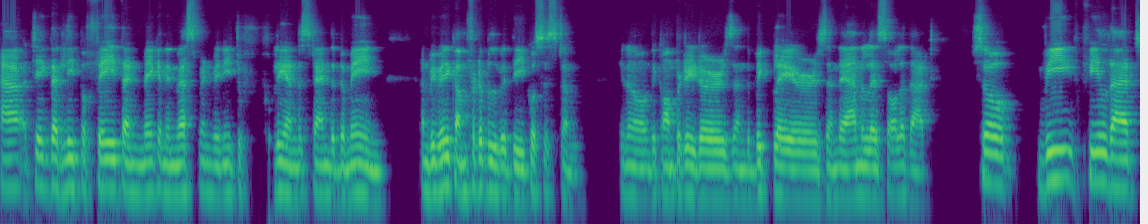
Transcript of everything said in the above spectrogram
have, take that leap of faith and make an investment, we need to fully understand the domain and be very comfortable with the ecosystem. You know, the competitors and the big players and the analysts, all of that. So we feel that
